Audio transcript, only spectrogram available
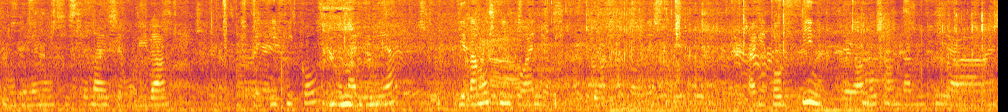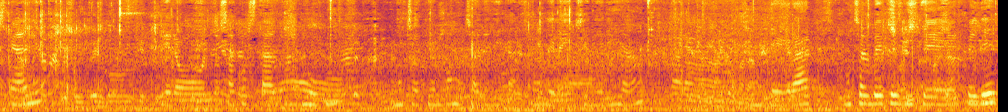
como tenemos un sistema de seguridad específico de la línea. Llevamos cinco años trabajando en esto. Sea que por fin llegamos a Andalucía este año, pero nos ha costado mucho tiempo, mucha dedicación de la ingeniería para. Muchas veces dice Fede,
